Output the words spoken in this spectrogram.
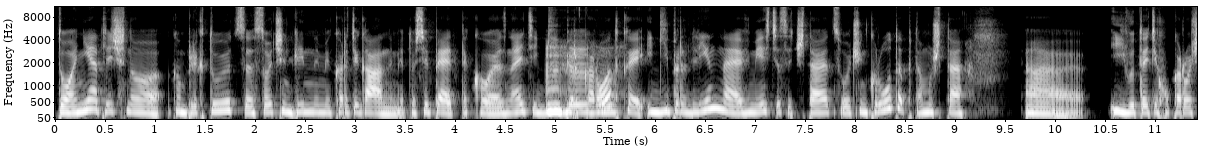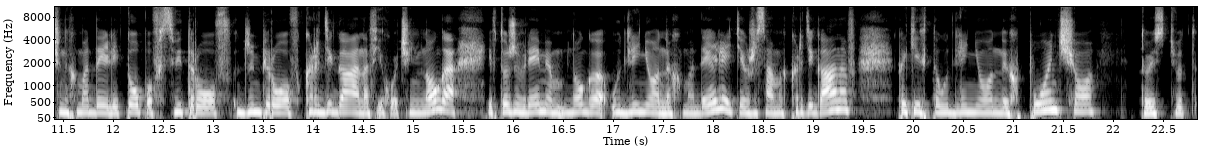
то они отлично комплектуются с очень длинными кардиганами. То есть опять такое, знаете, гиперкороткое и гипердлинное вместе сочетаются очень круто, потому что э, и вот этих укороченных моделей, топов, свитеров, джемперов, кардиганов, их очень много, и в то же время много удлиненных моделей, тех же самых кардиганов, каких-то удлиненных пончо, то есть вот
